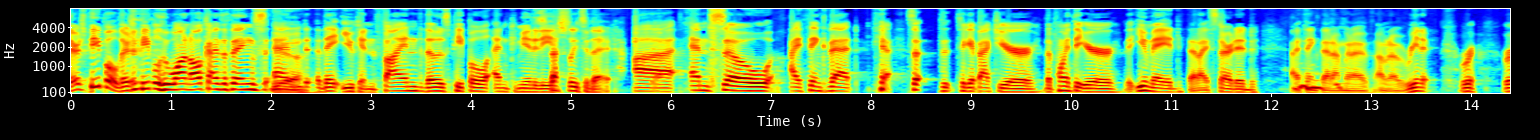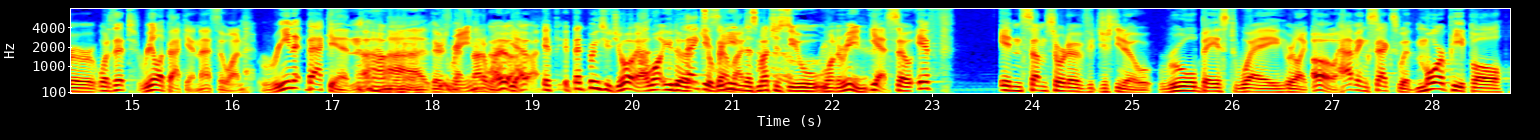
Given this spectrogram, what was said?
there's people there's people who want all kinds of things and Yeah. they you can find those people and communities especially today. uh, and so I think that yeah. So th- to get back to your the point that you're that you made that I started, I think that I'm gonna I'm gonna rein it. Re, re, what is it? Reel it back in. That's the one. Rein it back in. Uh, there's that's not a word. I- yeah. I- if, if that brings you joy, I want you to, Thank to you so read much. as much as you want to read. yeah. So if in some sort of just you know rule based way you're like oh having sex with more people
